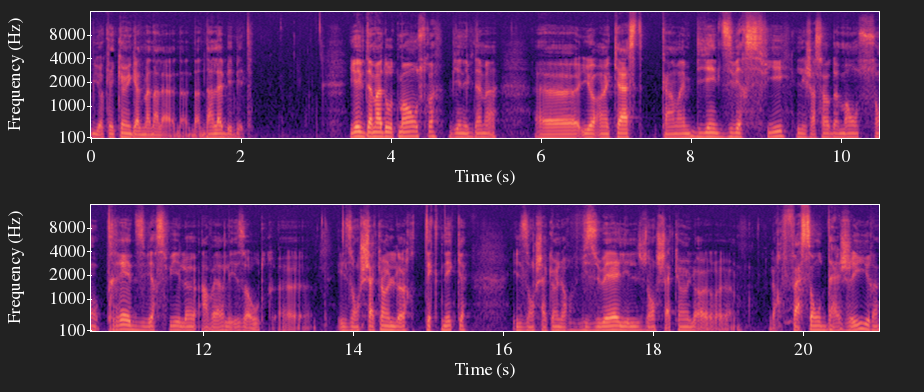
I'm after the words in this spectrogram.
il y a quelqu'un également dans la, dans, la bébite. Il y a évidemment d'autres monstres, bien évidemment. Euh, il y a un cast quand même bien diversifié. Les chasseurs de monstres sont très diversifiés l'un envers les autres. Euh, ils ont chacun leur technique. Ils ont chacun leur visuel, ils ont chacun leur, leur façon d'agir.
